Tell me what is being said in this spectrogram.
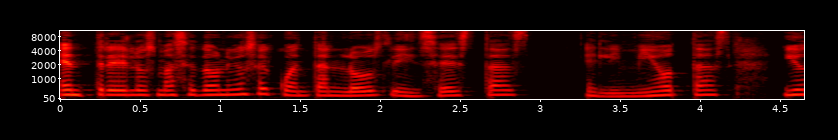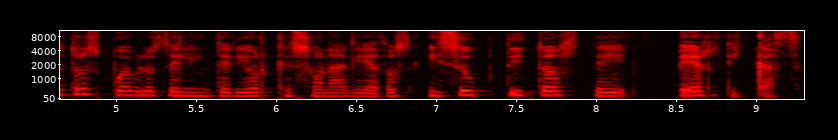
Entre los macedonios se cuentan los lincestas, elimiotas y otros pueblos del interior que son aliados y súbditos de Pérdicas.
